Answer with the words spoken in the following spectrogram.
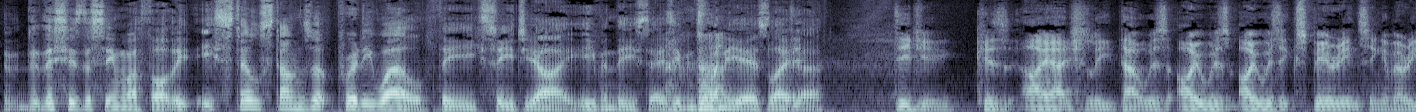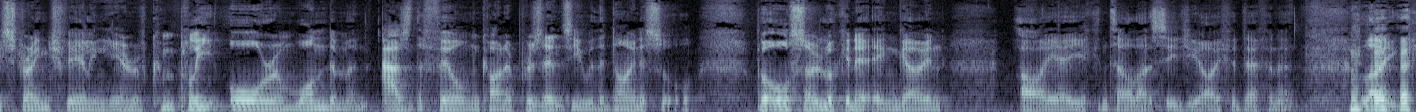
this is the scene where I thought it, it still stands up pretty well. The CGI, even these days, even twenty years later. Did you? Because I actually that was I was I was experiencing a very strange feeling here of complete awe and wonderment as the film kind of presents you with a dinosaur, but also looking at it and going, "Oh yeah, you can tell that's CGI for definite." Like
